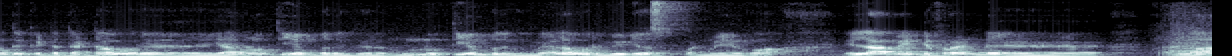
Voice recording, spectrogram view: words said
வந்து கிட்டத்தட்ட ஒரு இரநூத்தி எண்பதுக்கு முந்நூற்றி எண்பதுக்கு மேலே ஒரு வீடியோஸ் பண்ணியிருக்கோம். எல்லாமே டிஃப்ரெண்ட்டு லா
